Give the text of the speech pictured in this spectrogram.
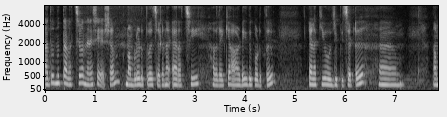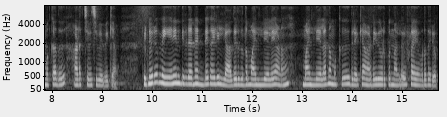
അതൊന്ന് തിളച്ച് വന്നതിന് ശേഷം നമ്മൾ എടുത്ത് വെച്ചേക്കണ ഇറച്ചി അതിലേക്ക് ആഡ് ചെയ്ത് കൊടുത്ത് ഇളക്കി യോജിപ്പിച്ചിട്ട് നമുക്കത് അടച്ച് വെച്ച് വേവിക്കാം. പിന്നെ ഒരു മെയിൻ ഇൻഗ്രീഡിയന്റ് എന്റെ കയ്യിൽ ഇല്ലാതിരുന്നത് മല്ലിയിലയാണ്. മല്ലിയില നമുക്ക് ഇതിലേക്ക് ആഡ് ചെയ്ത് കൊടുക്കും നല്ലൊരു ഫ്ലേവർ തരും.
